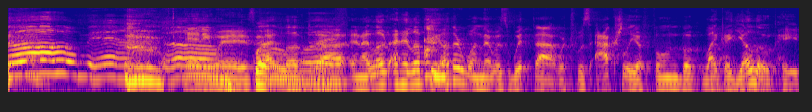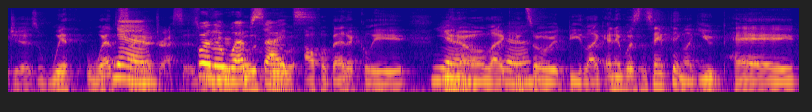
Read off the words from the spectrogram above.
Oh man. Oh. Anyways, I Oh, loved boy. that, and I loved and I loved the other one that was with that, which was actually a phone book like a Yellow Pages with website Yeah, addresses for where the you would go through websites. alphabetically. you know, like yeah. and so it'd be like, and it was the same thing. Like you'd pay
